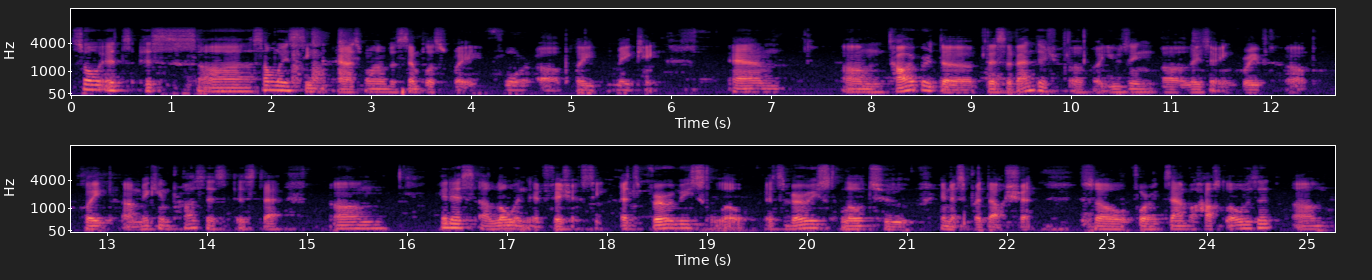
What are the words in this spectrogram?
So it is uh, some ways seen as one of the simplest way for uh, plate making. And um, however, the disadvantage of uh, using a laser engraved uh, plate uh, making process is that um, it is uh, low in efficiency. It's very slow. It's very slow to in its production. So, for example, how slow is it? Um,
